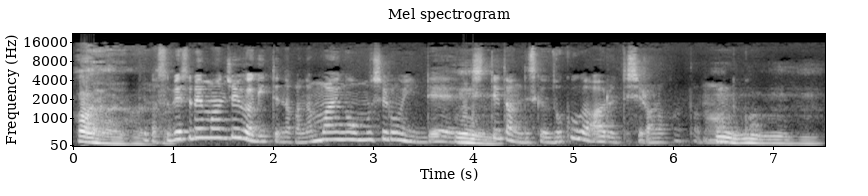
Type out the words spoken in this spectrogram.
はいはいはいてかスベスベマンジュウガニってなんか名前が面白いんで、うん。知ってたんですけど毒があるって知らなかったなとか、うんうんうん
